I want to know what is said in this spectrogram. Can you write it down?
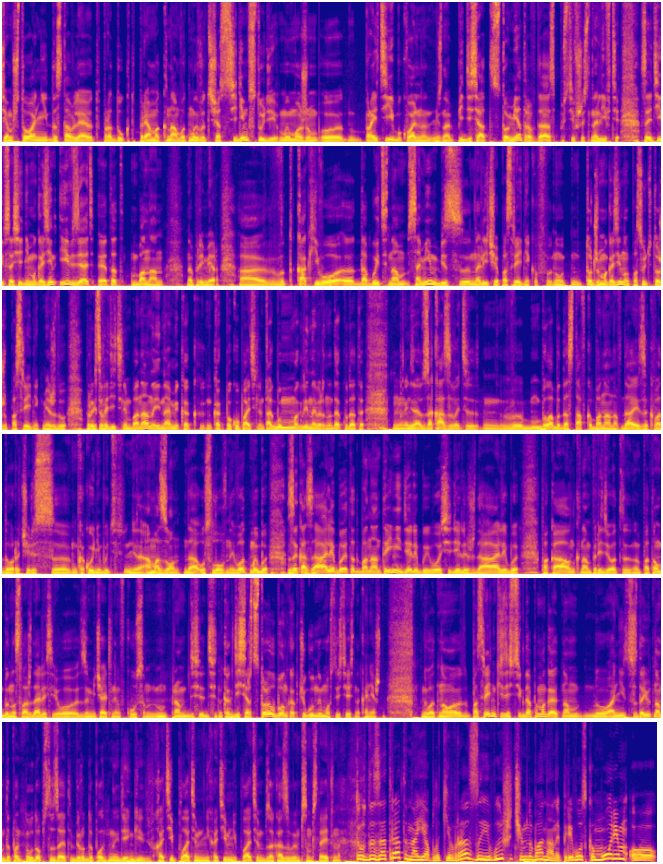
Тем, что они доставляют продукт прямо к нам. Вот мы вот сейчас сидим в студии, мы можем э, пройти буквально, не знаю, 50-100 метров, да, спустившись на лифте, зайти в соседний магазин и взять этот банан, например. А, вот как его э, добыть нам самим без наличия посредников? Ну, тот же магазин, он, по сути, тоже посредник между производителем банана и нами, как, как покупателем. Так бы мы могли, наверное, да, куда-то, не знаю, заказывать. в- Была бы доставка бананов, да, из Эквадора через э, какой-нибудь, не Амазон, да, условный. Вот мы бы заказали бы этот банан, три недели бы его сидели, ждали бы, пока он к нам придет. Потом бы наслаждались его замечательным вкусом. Ну, прям действительно как десерт. Стоил бы он как чугунный мост, естественно, конечно. Вот. Но посредники здесь всегда помогают нам. Ну, они создают нам дополнительное удобство, за это берут дополнительные деньги. Хотим, платим, не хотим, не платим, заказываем самостоятельно. Трудозатраты на яблоки в разы выше, чем на бананы. Перевозка морем, э,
